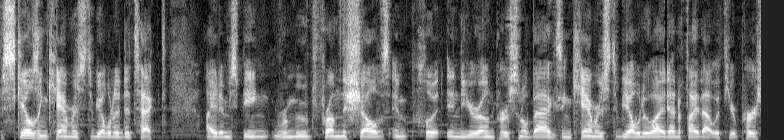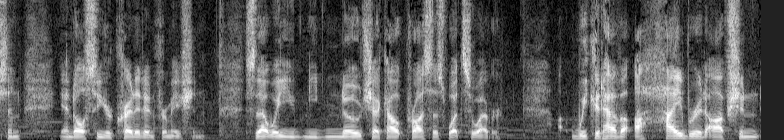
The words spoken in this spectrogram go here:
scales and cameras to be able to detect items being removed from the shelves and put into your own personal bags and cameras to be able to identify that with your person and also your credit information so that way you need no checkout process whatsoever we could have a, a hybrid option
